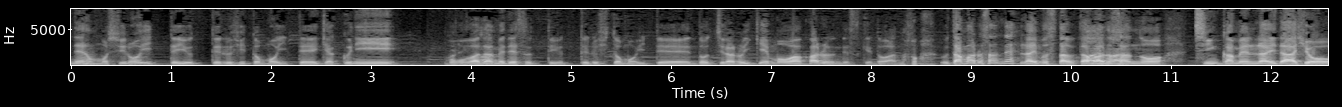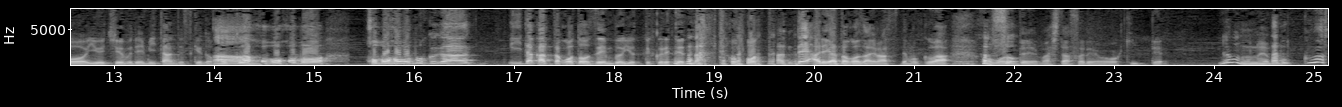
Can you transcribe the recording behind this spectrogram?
ね、面白いって言ってる人もいて、逆に、ここがダメですって言ってる人もいて、どちらの意見もわかるんですけど、あの、歌丸さんね、ライムスター歌丸さんの新仮面ライダー表を YouTube で見たんですけど、僕はほぼほぼ、ほぼほぼ僕が言いたかったことを全部言ってくれてるなって思ったんで、ありがとうございますって僕は思ってました、それを聞いて。でもね、だ僕は好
